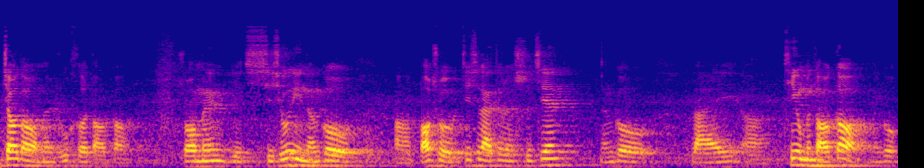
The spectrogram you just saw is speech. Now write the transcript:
教导我们如何祷告。说我们也祈求你能够啊保守接下来这段时间，能够来啊听我们祷告，能够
